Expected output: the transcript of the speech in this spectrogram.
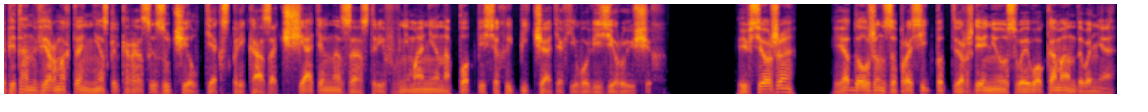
Капитан вермахта несколько раз изучил текст приказа, тщательно заострив внимание на подписях и печатях его визирующих. «И все же я должен запросить подтверждение у своего командования»,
